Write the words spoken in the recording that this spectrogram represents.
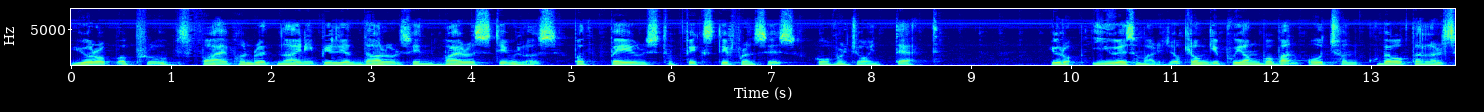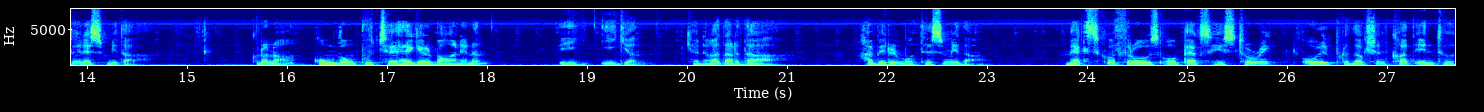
Europe approves 590 billion dollars in virus stimulus but fails to fix differences over joint debt. 유럽, EU에서 말이죠. 경기 부양 법안 5,900억 달러를 승인했습니다. 그러나 공동 부채 해결 방안에는 이견, 견해가 다르다. 합의를 못했습니다. Mexico throws OPEC's historic oil production cut into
